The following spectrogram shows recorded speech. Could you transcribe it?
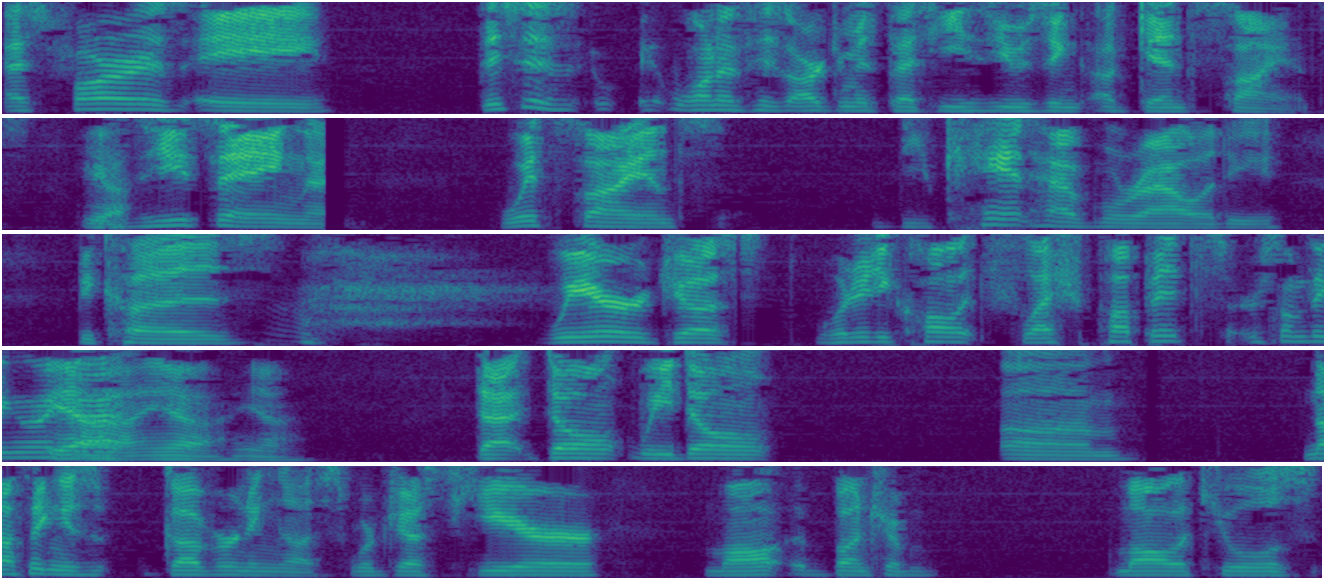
as far as a this is one of his arguments that he's using against science. Yeah. He's saying that with science you can't have morality because we're just what did he call it flesh puppets or something like yeah, that Yeah, yeah, yeah, that don't we don't um nothing is governing us we're just here mo- a bunch of molecules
